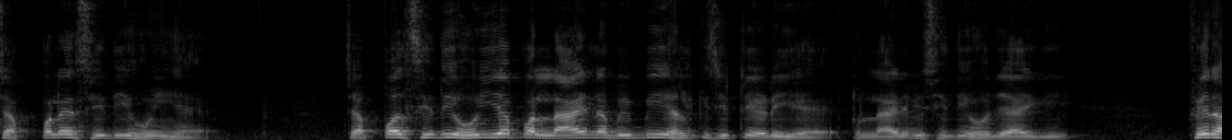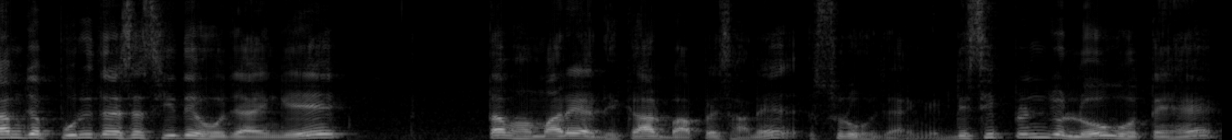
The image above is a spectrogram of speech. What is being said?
चप्पलें सीधी हुई हैं। चप्पल सीधी हुई है, पर लाइन अभी भी हल्की सी टेढ़ी है तो लाइन भी सीधी हो जाएगी। फिर हम जब पूरी तरह से सीधे हो जाएँगे, तब हमारे अधिकार वापस आने शुरू हो जाएँगे। डिसिप्लिन जो लोग होते हैं,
